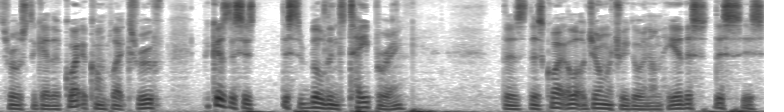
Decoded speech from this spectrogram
throws together quite a complex roof. Because this is this building's tapering, there's there's quite a lot of geometry going on here. This this is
